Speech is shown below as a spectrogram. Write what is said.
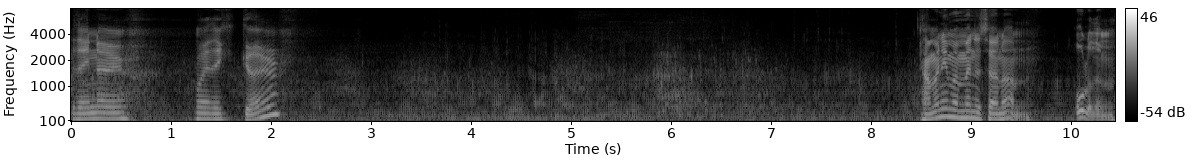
Do they know where they could go? How many am I meant to turn on? All of them.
